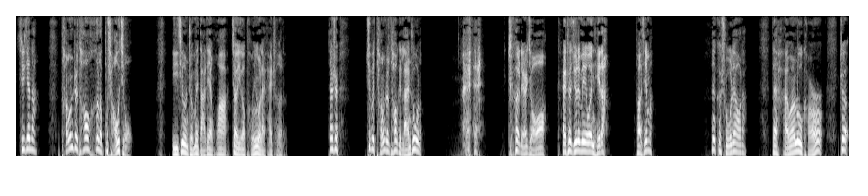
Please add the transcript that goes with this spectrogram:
期间呢，唐志涛喝了不少酒，李静准备打电话叫一个朋友来开车的，但是却被唐志涛给拦住了。哎，这点酒开车绝对没有问题的，放心吧。那可孰料的，在海湾路口，这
